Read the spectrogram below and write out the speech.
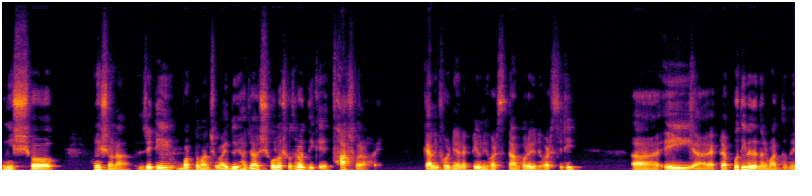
উনিশশো উনিশশো না, যেটি বর্তমান সময়ে দুই হাজার ষোলো সতেরোর দিকে ফাঁস করা হয়। ক্যালিফোর্নিয়ার একটা ইউনিভার্সিটি নাম করা ইউনিভার্সিটি এই একটা প্রতিবেদনের মাধ্যমে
